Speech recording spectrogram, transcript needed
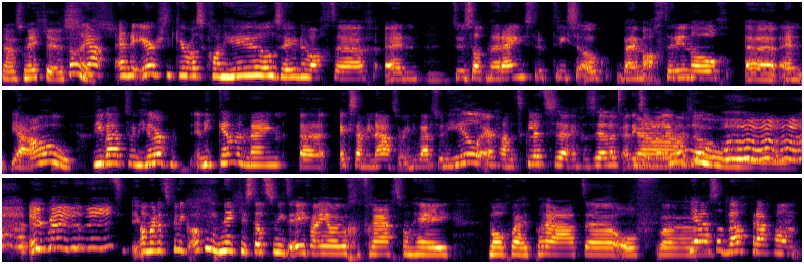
Ja, dat is netjes. Nice. Ja, en de eerste keer was ik gewoon heel zenuwachtig. En toen zat mijn rijinstructrice ook bij me achterin nog. Eh, en ja, Oh, die waren toen heel erg... En die kenden mijn eh, examinator. En die waren toen heel erg aan het kletsen en gezellig. En ik zat alleen maar zo... Oeh. ik weet het niet. Oh, maar dat vind ik ook niet netjes dat ze niet even aan jou hebben gevraagd van... hey, mogen wij praten? Of... eh, Ja, ze had wel gevraagd van...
